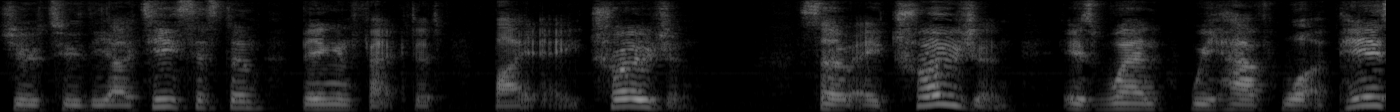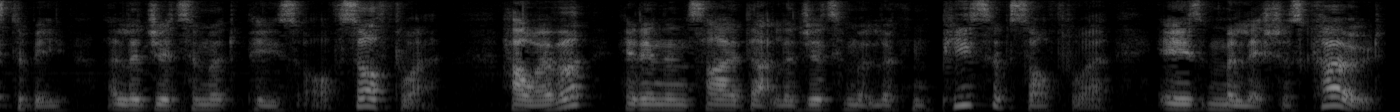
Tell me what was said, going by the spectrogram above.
due to the IT system being infected by a Trojan. So a Trojan is when we have what appears to be a legitimate piece of software. However, hidden inside that legitimate looking piece of software is malicious code,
